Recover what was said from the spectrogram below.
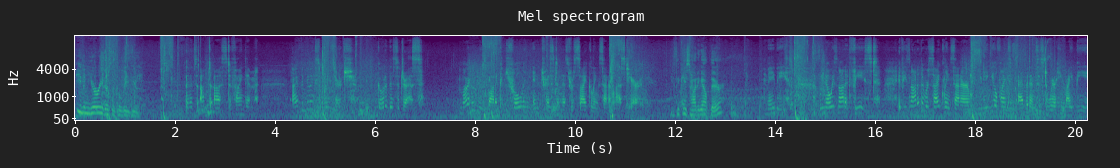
Even Yuri doesn't believe me. Then it's up to us to find him. I've been doing some research. Go to this address. Martin Lee bought a controlling interest in this recycling center last year. You think he's hiding out there? Maybe. We know he's not at Feast. If he's not at the recycling center, maybe you'll find some evidence as to where he might be.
